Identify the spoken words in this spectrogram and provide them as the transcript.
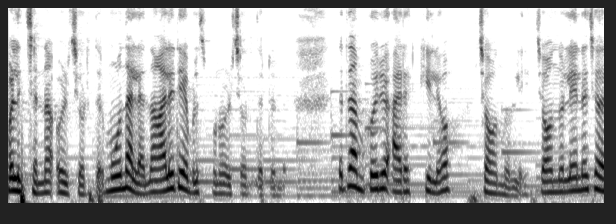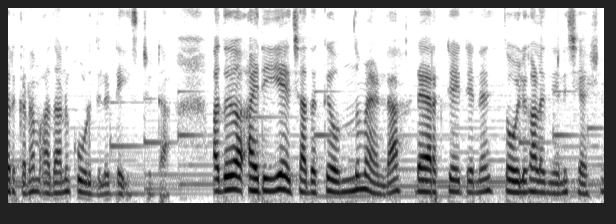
വെളിച്ചെണ്ണ ഒഴിച്ചു കൊടുത്ത് മൂന്നല്ല നാല് ടേബിൾ സ്പൂൺ ഒഴിച്ചു കൊടുത്തിട്ടുണ്ട്. എന്നിട്ട് നമുക്കൊരു അര കിലോ ചുവന്നുള്ളി. ചുവന്നുള്ളി തന്നെ ചേർക്കണം. അതാണ് കൂടുതൽ ടേസ്റ്റ് കിട്ടുക അത് അരിയെ ചതക്ക് ഒന്നും വേണ്ട. ഡയറക്റ്റ് ആയിട്ട് തന്നെ തോൽ കളഞ്ഞതിന് ശേഷം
